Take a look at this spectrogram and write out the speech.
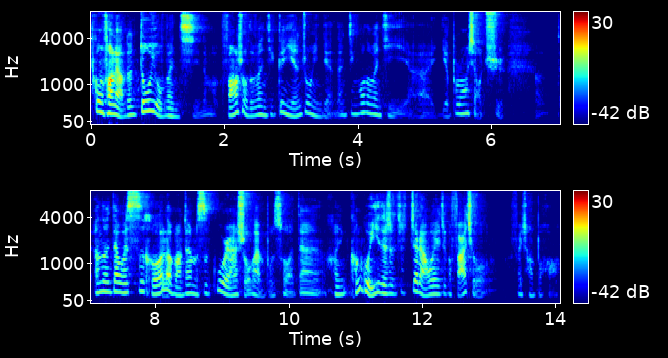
攻防两端都有问题，那么防守的问题更严重一点，但进攻的问题呃也不容小觑。安东尼戴维斯和勒布朗詹姆斯固然手感不错，但很很诡异的是，这这两位这个罚球非常不好。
